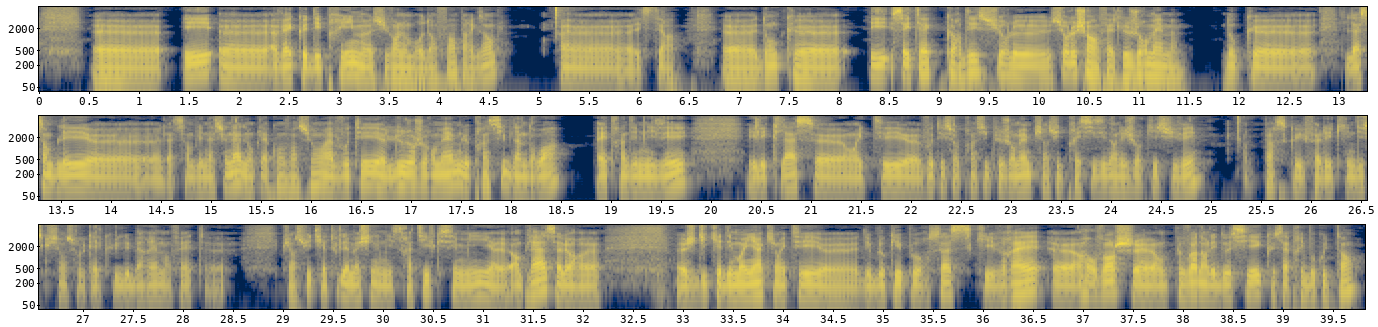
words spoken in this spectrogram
et avec des primes suivant le nombre d'enfants par exemple, etc. donc et ça a été accordé sur le sur le champ en fait le jour même. Donc euh, l'Assemblée euh, l'Assemblée nationale, donc la convention a voté le jour même le principe d'un droit à être indemnisé et les classes euh, ont été euh, votées sur le principe le jour même puis ensuite précisées dans les jours qui suivaient parce qu'il fallait qu'il y ait une discussion sur le calcul des barèmes en fait. Euh. Puis ensuite, il y a toute la machine administrative qui s'est mise en place. Alors, je dis qu'il y a des moyens qui ont été débloqués pour ça, ce qui est vrai. en revanche, on peut voir dans les dossiers que ça a pris beaucoup de temps.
